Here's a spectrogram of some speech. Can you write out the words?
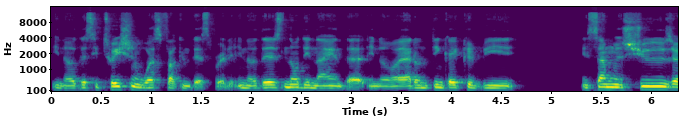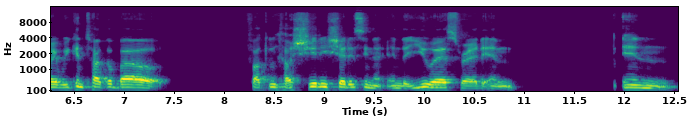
you know the situation was fucking desperate you know there's no denying that you know i don't think i could be in someone's shoes right we can talk about fucking how shitty shit is in, in the us right and in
